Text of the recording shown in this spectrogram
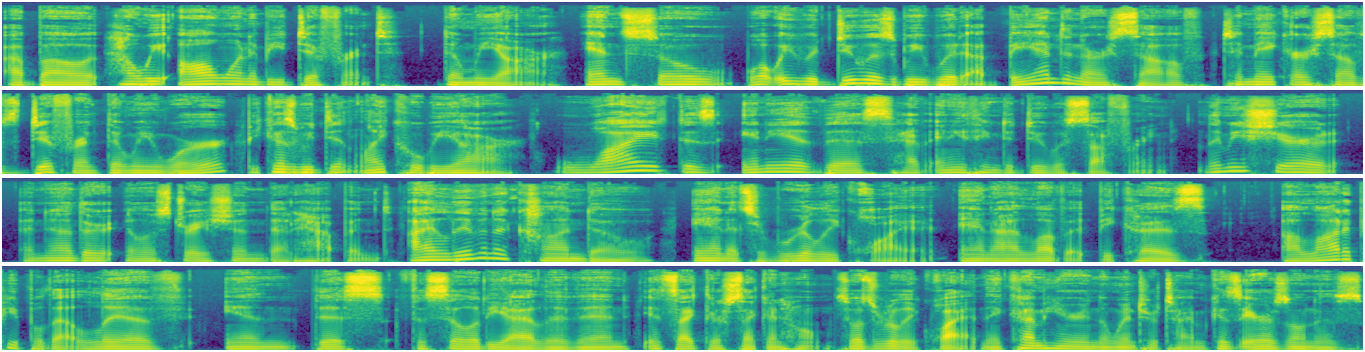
about how we all want to be different than we are. And so, what we would do is we would abandon ourselves to make ourselves different than we were because we didn't like who we are. Why does any of this have anything to do with suffering? Let me share another illustration that happened. I live in a condo and it's really quiet, and I love it because a lot of people that live in this facility I live in, it's like their second home. So it's really quiet. And they come here in the wintertime because Arizona is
